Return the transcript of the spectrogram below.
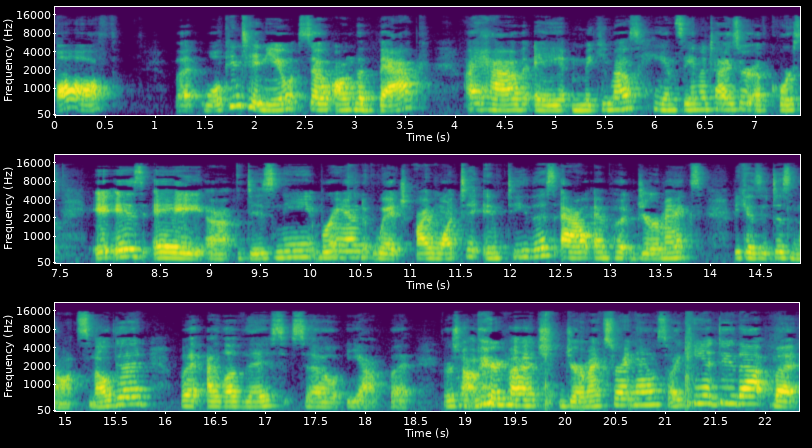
off but we'll continue. So on the back, I have a Mickey Mouse hand sanitizer, of course. It is a uh, Disney brand, which I want to empty this out and put Germ-X because it does not smell good, but I love this, so yeah, but there's not very much Germ-X right now, so I can't do that, but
